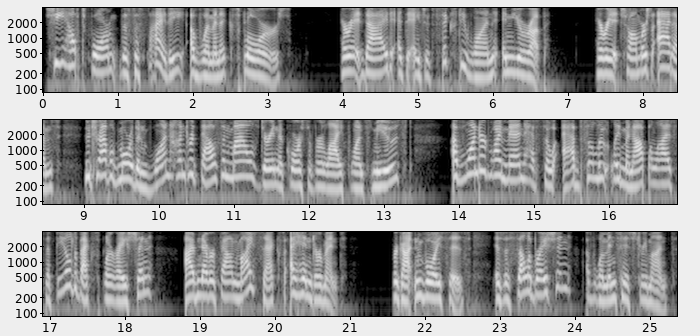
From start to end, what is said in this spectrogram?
she helped form the Society of Women Explorers. Harriet died at the age of 61 in Europe. Harriet Chalmers Adams, who traveled more than 100,000 miles during the course of her life, once mused, I've wondered why men have so absolutely monopolized the field of exploration. I've never found my sex a hinderment. Forgotten Voices is a celebration of Women's History Month.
